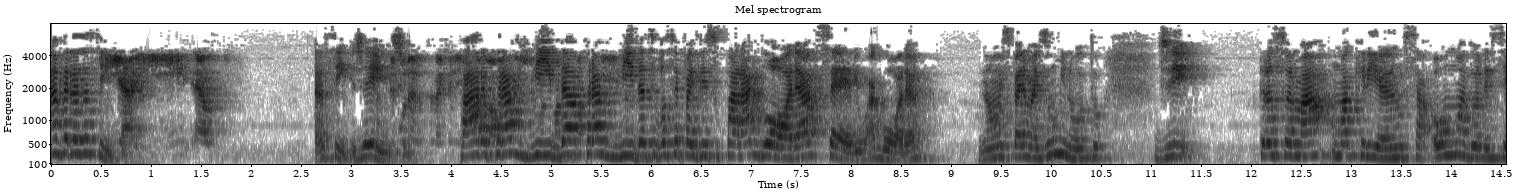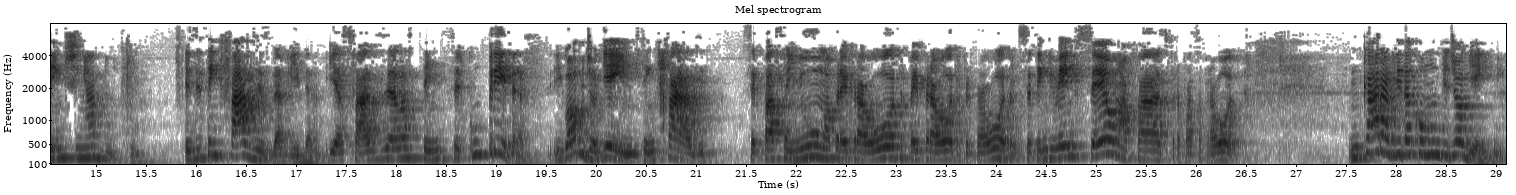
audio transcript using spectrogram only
Na verdade, assim. E aí, é Assim, gente, né, para pra vida, pra vida. Se você faz isso para agora, sério, agora, não espere mais um minuto, de transformar uma criança ou um adolescente em adulto. Existem fases da vida e as fases elas têm que ser cumpridas. Igual videogame, tem fase Você passa em uma para ir para outra, para ir para outra, para ir para outra. Você tem que vencer uma fase para passar para outra. Encara a vida como um videogame.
